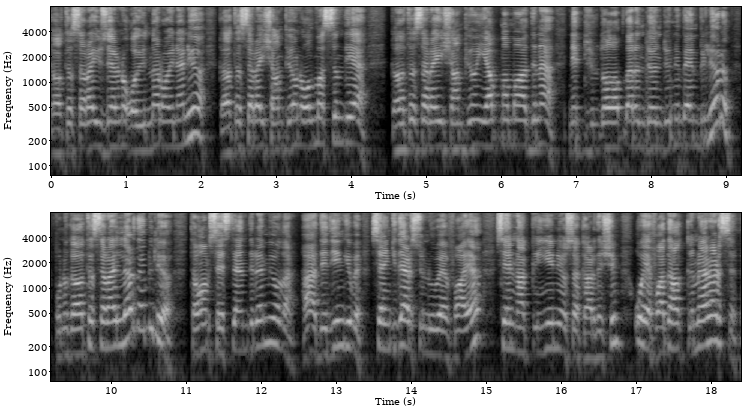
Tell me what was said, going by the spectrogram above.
Galatasaray üzerine oyunlar oynanıyor. Galatasaray şampiyon olmasın diye Galatasaray'ı şampiyon yapmama adına ne tür dolapların döndüğünü ben biliyorum. Bunu Galatasaraylılar da biliyor. Tamam seslendiremiyorlar. Ha dediğim gibi sen gidersin UEFA'ya. Senin hakkın yeniyorsa kardeşim UEFA'da hakkını ararsın.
